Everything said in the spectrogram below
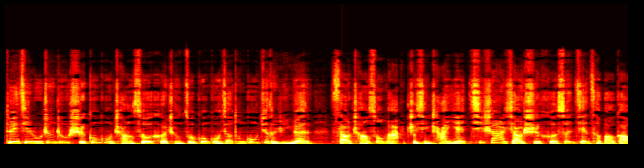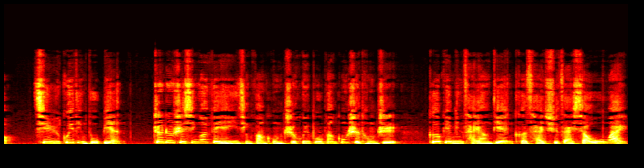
对进入郑州市公共场所和乘坐公共交通工具的人员，扫场所码执行查验七十二小时核酸检测报告，其余规定不变。郑州市新冠肺炎疫情防控指挥部办公室通知，各便民采样点可采取在小屋外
